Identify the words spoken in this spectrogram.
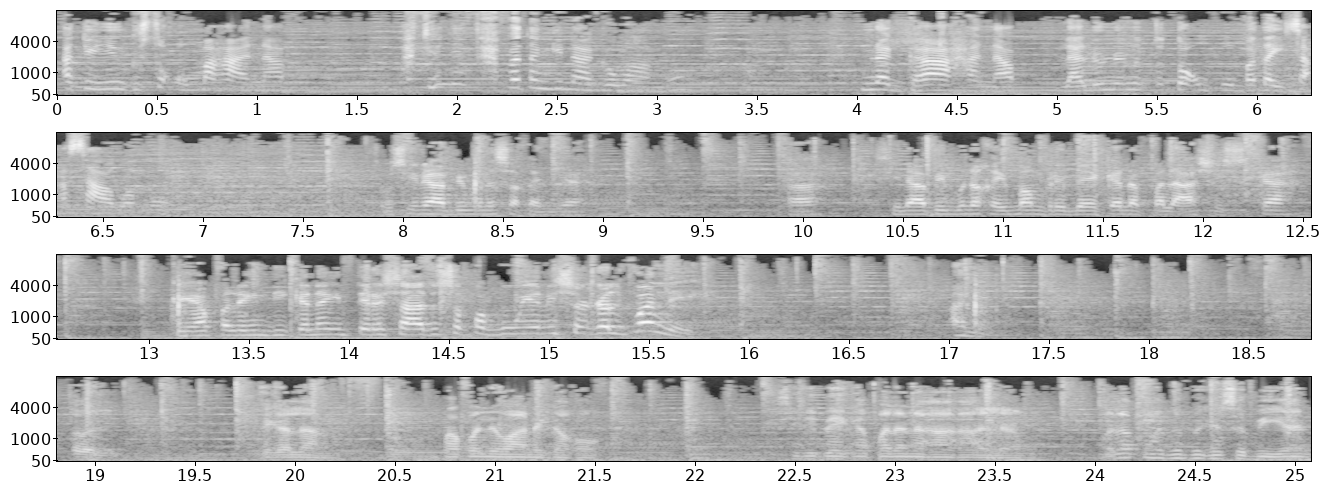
At yun yung gusto kong mahanap. At yun yung dapat ang ginagawa mo. Naghahanap, lalo na ng totoong pumatay sa asawa mo. So sinabi mo na sa kanya. Ha? Sinabi mo na kay Ma'am Rebecca na palasyos ka. Kaya pala hindi ka na interesado sa pabuya ni Sir Galvan eh. Ano? Tol, teka lang. Papaliwanag ako. Si Rebecca pala nakakaalam. Wala akong ibang sabihan.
